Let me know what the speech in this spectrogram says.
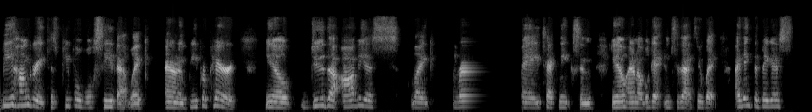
Be hungry because people will see that like i don't know be prepared you know, do the obvious like resume techniques and you know, I don't know, we'll get into that too. But I think the biggest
